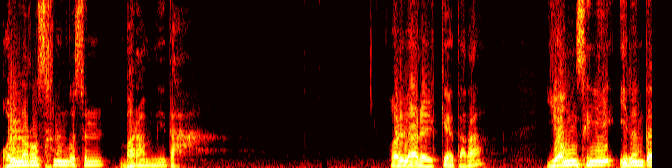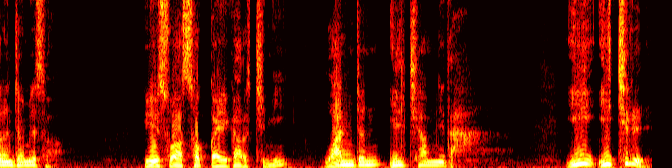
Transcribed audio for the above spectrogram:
얼라로 사는 것을 말합니다. 얼라를 깨달아 영생에 이른다는 점에서 예수와 석가의 가르침이 완전 일치합니다. 이 이치를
